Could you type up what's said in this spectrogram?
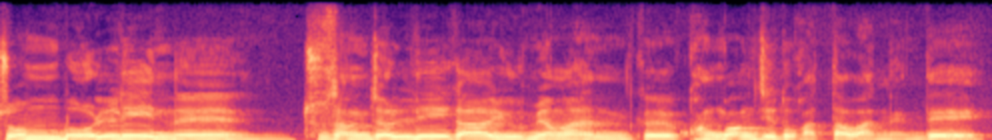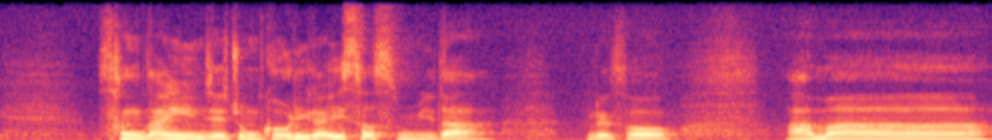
좀 멀리 있는 주상절리가 유명한 그 관광지도 갔다 왔는데 상당히 이제 좀 거리가 있었습니다. 그래서 아마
